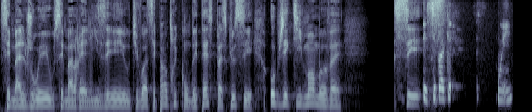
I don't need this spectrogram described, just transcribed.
c'est mal joué ou c'est mal réalisé ou tu vois c'est pas un truc qu'on déteste parce que c'est objectivement mauvais. C'est Et c'est pas quel- oui,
